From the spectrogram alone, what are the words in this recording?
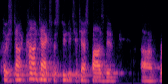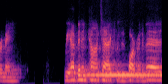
close contacts with students who test positive uh, remain. We have been in contact with the Department of Ed,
